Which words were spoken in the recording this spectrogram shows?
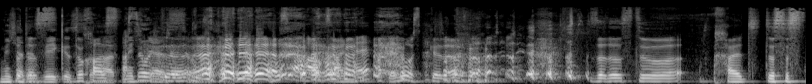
Micha, das- der Weg ist du so hast- hart. Nicht so. Muss ja hart sein, hä? Was ist denn los? so dass du halt, das ist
